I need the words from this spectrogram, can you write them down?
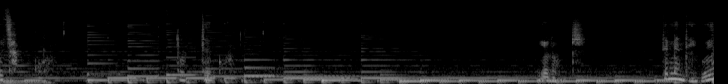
또 잡고 또 뜨고 이렇게 뜨면 되고요.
